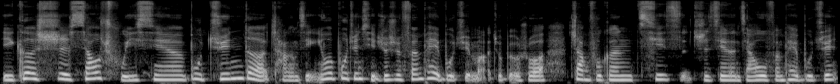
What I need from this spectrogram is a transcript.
一个是消除一些不均的场景，因为不均其实就是分配不均嘛。就比如说丈夫跟妻子之间的家务分配不均，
